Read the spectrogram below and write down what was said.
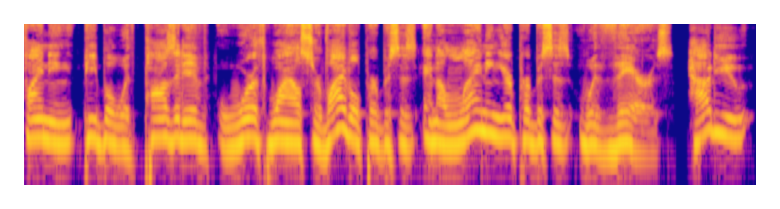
finding people with positive, worthwhile survival purposes and aligning your purposes with theirs. How do you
